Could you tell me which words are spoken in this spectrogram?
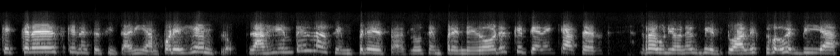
¿qué crees que necesitarían? Por ejemplo, la gente en las empresas, los emprendedores que tienen que hacer reuniones virtuales todo el día,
